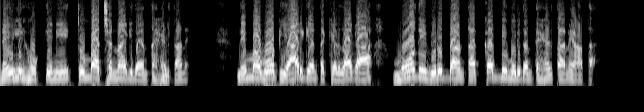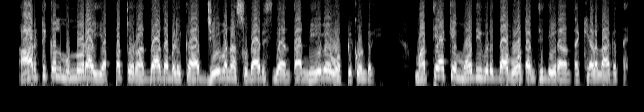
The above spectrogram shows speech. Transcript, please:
ಡೈಲಿ ಹೋಗ್ತೀನಿ, ತುಂಬಾ ಚೆನ್ನಾಗಿದೆ ಅಂತ ಹೇಳ್ತಾನೆ. ನಿಮ್ಮ ವೋಟ್ ಯಾರಿಗೆ ಅಂತ ಕೇಳಿದಾಗ, ಮೋದಿ ವಿರುದ್ಧ ಅಂತ ಕಡ್ಡಿ ಮುರಿದಂತೆ ಹೇಳ್ತಾನೆ ಆತ. ಆರ್ಟಿಕಲ್ ಮುನ್ನೂರ ಎಪ್ಪತ್ತು ರದ್ದಾದ ಬಳಿಕ ಜೀವನ ಸುಧಾರಿಸಿದೆ ಅಂತ ನೀವೇ ಒಪ್ಪಿಕೊಂಡ್ರಿ. ಮತ್ತ್ಯಾಕೆ ಮೋದಿ ವಿರುದ್ಧ ವೋಟ್ ಅಂತಿದ್ದೀರಾ ಅಂತ ಕೇಳಲಾಗತ್ತೆ.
